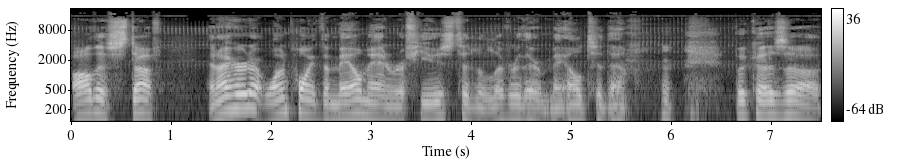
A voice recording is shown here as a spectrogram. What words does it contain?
all this stuff. And I heard at one point the mailman refused to deliver their mail to them because uh,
